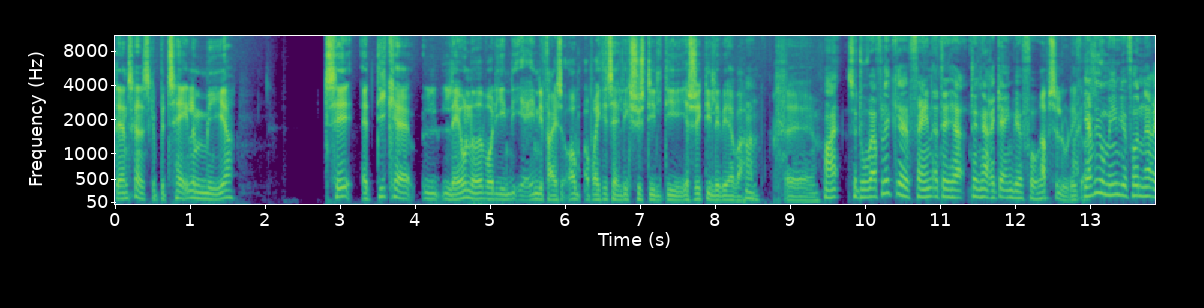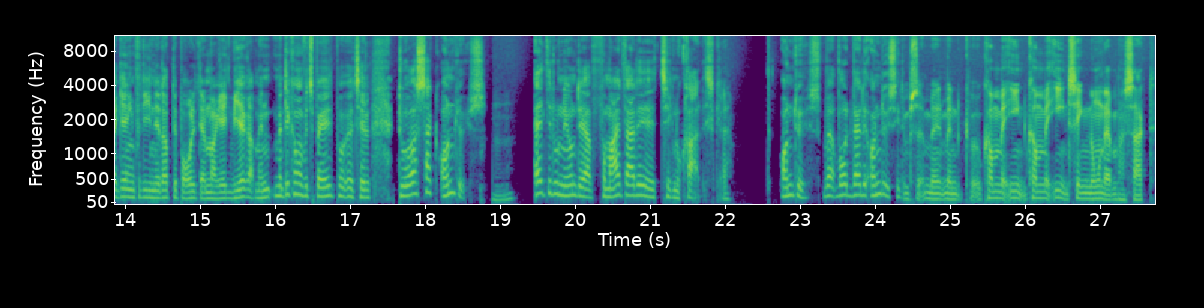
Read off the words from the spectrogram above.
danskerne skal betale mere til, at de kan lave noget, hvor de egentlig, ja, egentlig faktisk op, oprigtigt talt ikke synes, de, de, jeg synes ikke, de leverer varen. Mm. Øh, Nej, så du er i hvert fald ikke øh, fan af det her, den her regering, vi har fået? absolut ikke. Jeg vil jo mene, at vi har fået den her regering, fordi netop det borgerlige Danmark ikke virker, men, men det kommer vi tilbage på, øh, til. Du har også sagt åndløs. Mm. Alt det, du nævnte der, for mig der er det teknokratisk. Ja. Åndløs. Hvad, hvor, hvad er det åndløs i det? Men, men kom, med en, kom med en ting, nogle af dem har sagt,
